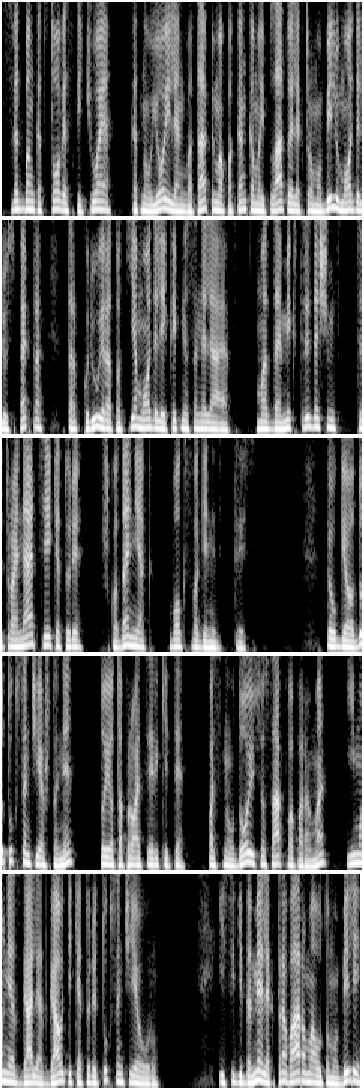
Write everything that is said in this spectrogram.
Svetbank atstovė skaičiuoja, kad naujoji lengvata apima pakankamai platų elektromobilių modelių spektrą, tarp kurių yra tokie modeliai kaip Nissan LF, Mazda MX-30, Citroen C4, Škoda Niek, Volkswagen 3. Peugeo 2008, Toyota Pro AC ir kiti. Pasinaudojusios apva parama, įmonės gali atgauti 4000 eurų. Įsigydami elektrą varomą automobilį,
